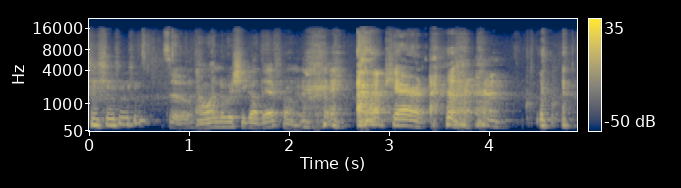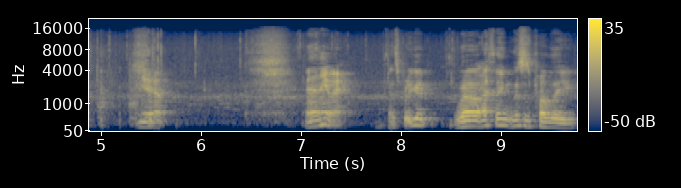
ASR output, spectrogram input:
so I wonder where she got that from. Karen. yeah. Anyway, That's pretty good. Well, I think this is probably.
